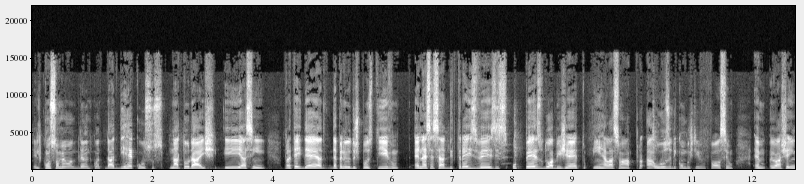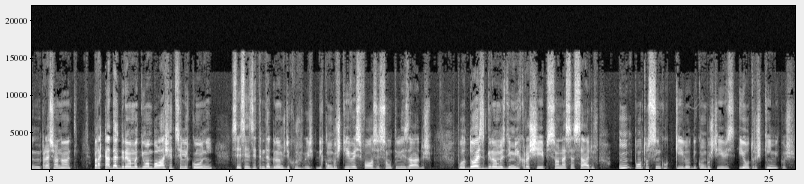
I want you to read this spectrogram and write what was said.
ele consome uma grande quantidade de recursos naturais. E assim, para ter ideia, dependendo do dispositivo, é necessário de três vezes o peso do objeto em relação ao uso de combustível fóssil. É- eu achei impressionante. Para cada grama de uma bolacha de silicone, 630 gramas de de combustíveis fósseis são utilizados. Por 2 gramas de microchips são necessários 1,5 kg de combustíveis e outros químicos.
